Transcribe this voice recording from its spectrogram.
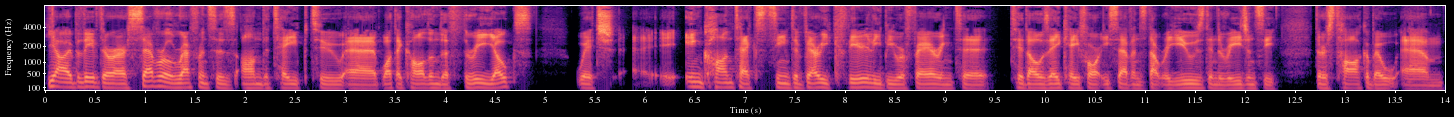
Yeah, I believe there are several references on the tape to uh, what they call them the three yokes, which uh, in context seem to very clearly be referring to to those AK 47s that were used in the Regency. There's talk about um,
